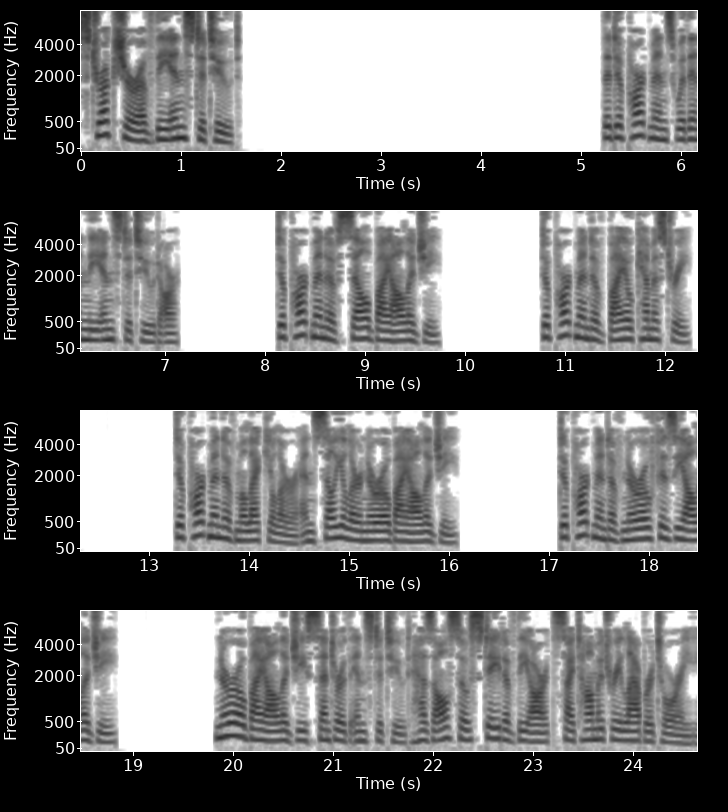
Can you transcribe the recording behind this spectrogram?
Structure of the institute The departments within the institute are Department of Cell Biology Department of Biochemistry Department of Molecular and Cellular Neurobiology Department of Neurophysiology Neurobiology Center The institute has also state-of-the-art cytometry laboratory,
